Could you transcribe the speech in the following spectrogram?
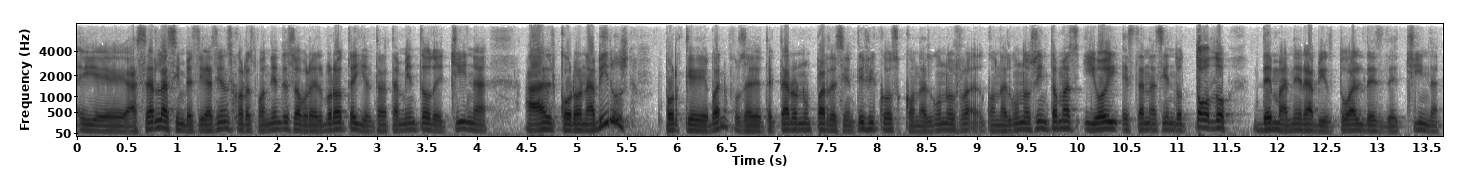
eh, hacer las investigaciones correspondientes sobre el brote y el tratamiento de China al coronavirus porque bueno pues se detectaron un par de científicos con algunos con algunos síntomas y hoy están haciendo todo de manera virtual desde China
